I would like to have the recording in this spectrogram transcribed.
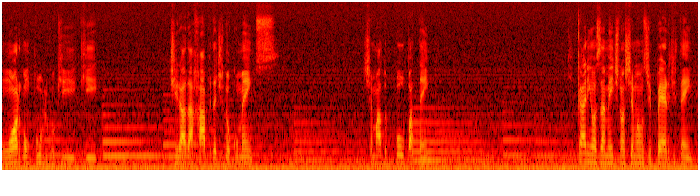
um órgão público que, que tirada rápida de documentos, chamado Poupa Tempo, que carinhosamente nós chamamos de Perde Tempo.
